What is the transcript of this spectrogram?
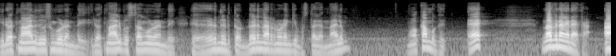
ഇരുപത്തിനാല് ദിവസം കൂടെ ഉണ്ട്. ഇരുപത്തിനാല് പുസ്തകം കൂടെ ഉണ്ട്. ഏഴുന്നെടുത്ത് കൊണ്ടുവരുന്ന അറിഞ്ഞൂടെങ്കിൽ പുസ്തകം എന്നാലും നോക്കാം നമുക്ക്. ഏ? എന്നാൽ പിന്നെ അങ്ങനെയാക്കാം. ആ.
